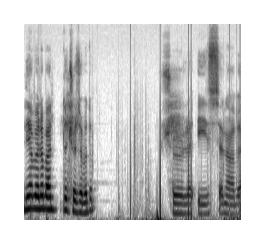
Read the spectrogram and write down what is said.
Niye böyle ben de çözemedim. Şöyle iyi sen abi.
